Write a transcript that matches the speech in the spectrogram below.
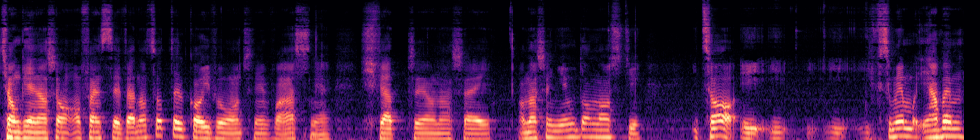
ciągnie naszą ofensywę, no co tylko i wyłącznie właśnie świadczy o naszej, o naszej nieudolności. I co? I, i, i, I w sumie ja bym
